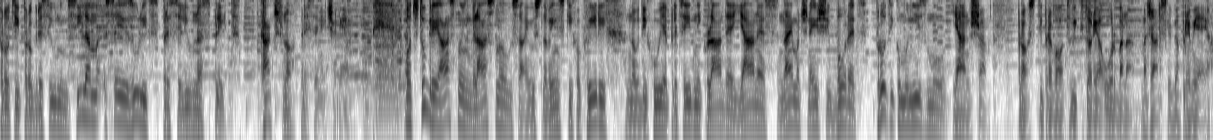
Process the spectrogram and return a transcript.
proti progresivnim silam, se je z ulic preselil na splet. Kakšno presenečenje! Od tu gre jasno in glasno, vsaj v slovenskih okvirih, navdihuje predsednik vlade Janez, najmočnejši borec proti komunizmu Janša, prosti prevod Viktorja Orbana, mačarskega premijeja.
